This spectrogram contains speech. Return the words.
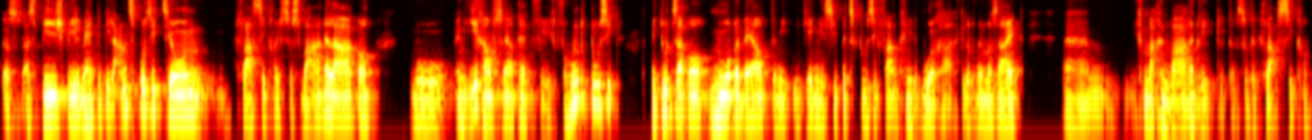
das, als Beispiel, man hat eine Bilanzposition, Klassiker ist so das Warenlager, wo einen Einkaufswert hat, vielleicht von 100.000. Man tut es aber nur bewerten mit, mit irgendwie 70.000 Franken in der Buchhaltung. Oder wenn man sagt, ähm, ich mache einen Warendrittel, das ist so der Klassiker.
